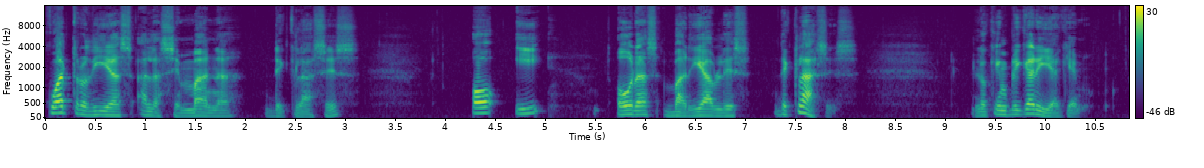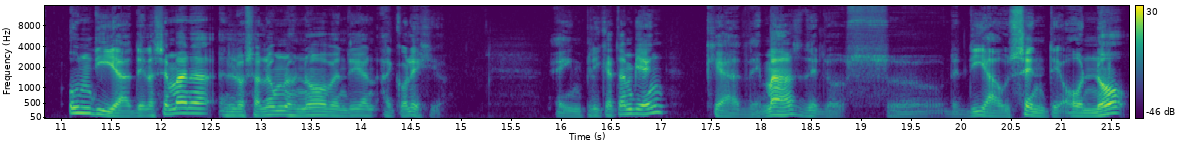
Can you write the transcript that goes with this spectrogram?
cuatro días a la semana de clases o y horas variables de clases, lo que implicaría que un día de la semana los alumnos no vendrían al colegio. E implica también que además de los, uh, del día ausente o no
